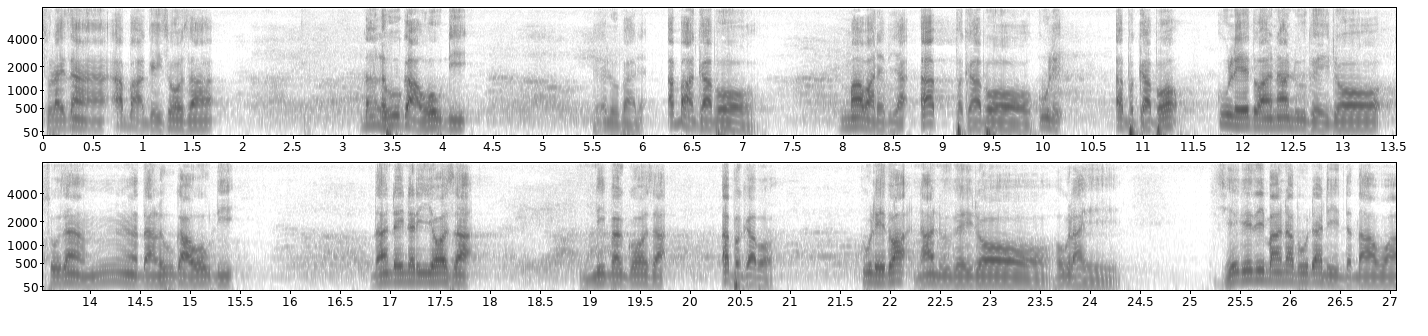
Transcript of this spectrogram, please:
ဆိုလိုက်စမ်းအဘဂိသောဇ တန်လဟုကဝုဒ္ဓိအဲ့လိုပါတယ်အဘဂဘောမှားပါတယ်ဗျအဘဂဘောကုလေအဘဂဘောကုလေသွာနာနုဂိတောဆိုစမ်းတန်လဟုကဝုဒ္ဓိတန်တိန်တရိယောဇနိဘကောဇအဘဂဘောကုလေသွာနာနုဂိတောဟုတ်ကလားဟေးရေကေတိပါဏဗုဒ္ဓတိတတဝါ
